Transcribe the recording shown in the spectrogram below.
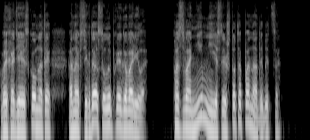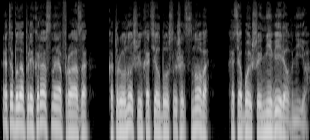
Выходя из комнаты, она всегда с улыбкой говорила «Позвони мне, если что-то понадобится». Это была прекрасная фраза, которую он очень хотел бы услышать снова, хотя больше не верил в нее.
